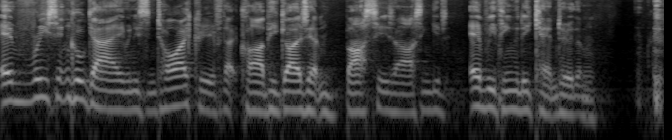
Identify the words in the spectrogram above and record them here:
every single game in his entire career for that club, he goes out and busts his ass and gives everything that he can to them. Mm.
